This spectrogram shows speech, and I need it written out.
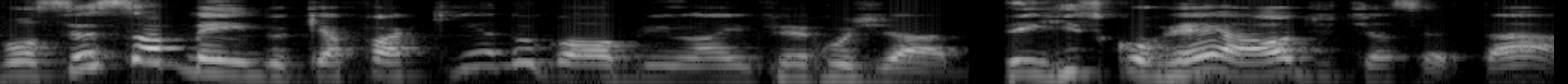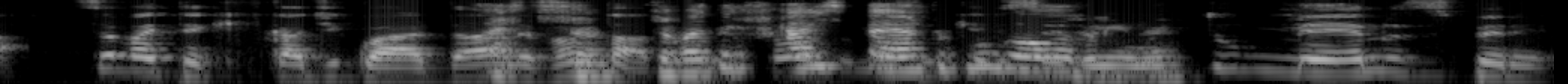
Você sabendo que a faquinha do Goblin lá enferrujada tem risco real de te acertar, você vai ter que ficar de guarda É, levantado. você vai ter que ficar Mesmo esperto com o Goblin, né? muito menos experiente.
